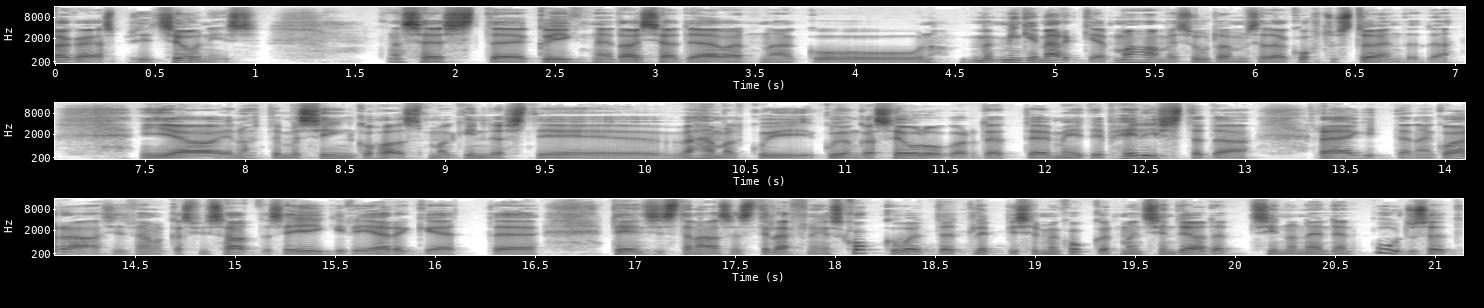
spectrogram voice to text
väga heas positsioonis sest äh, kõik need asjad jäävad nagu noh, mingi märk jääb maha, me suudame seda kohtus tõendada. ja, ja noh, ütleme siinkohas ma kindlasti vähemalt kui, kui on ka see olukord, et meeldib helistada, räägite nagu ära, siis vähemalt kas või saata see e-kiri järgi, et äh, teen siis tänases telefoniga kokkuvõtte, et leppisime kokku, et ma andsin teada, et siin on need, need puudused,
